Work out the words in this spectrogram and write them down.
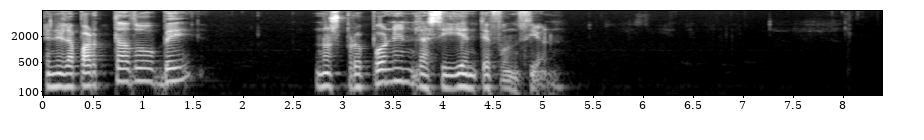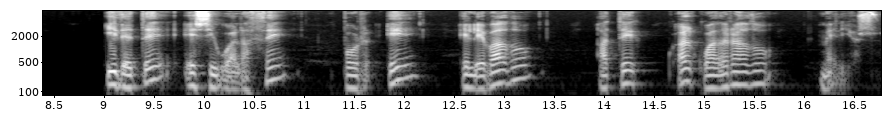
En el apartado B nos proponen la siguiente función. I de t es igual a c por e elevado a t al cuadrado medios.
